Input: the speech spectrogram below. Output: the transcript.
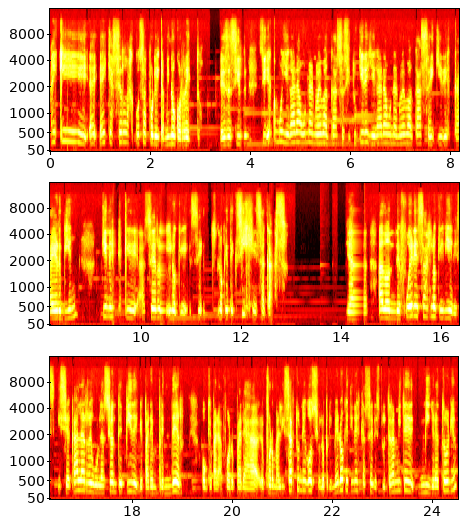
hay que, hay, hay que hacer las cosas por el camino correcto. Es decir, si es como llegar a una nueva casa, si tú quieres llegar a una nueva casa y quieres caer bien, tienes que hacer lo que, se, lo que te exige esa casa a, donde fueres haz lo que vieres. Y si acá la regulación te pide que para emprender o que para, para formalizar tu negocio, lo primero que tienes que hacer es tu trámite migratorio,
